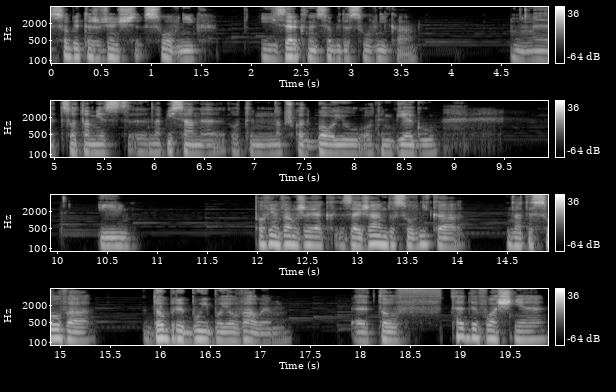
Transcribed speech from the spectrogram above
sobie też wziąć słownik i zerknąć sobie do słownika, mm, co tam jest napisane o tym na przykład boju, o tym biegu. I powiem wam, że jak zajrzałem do słownika na te słowa dobry bój bojowałem, e, to wtedy właśnie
